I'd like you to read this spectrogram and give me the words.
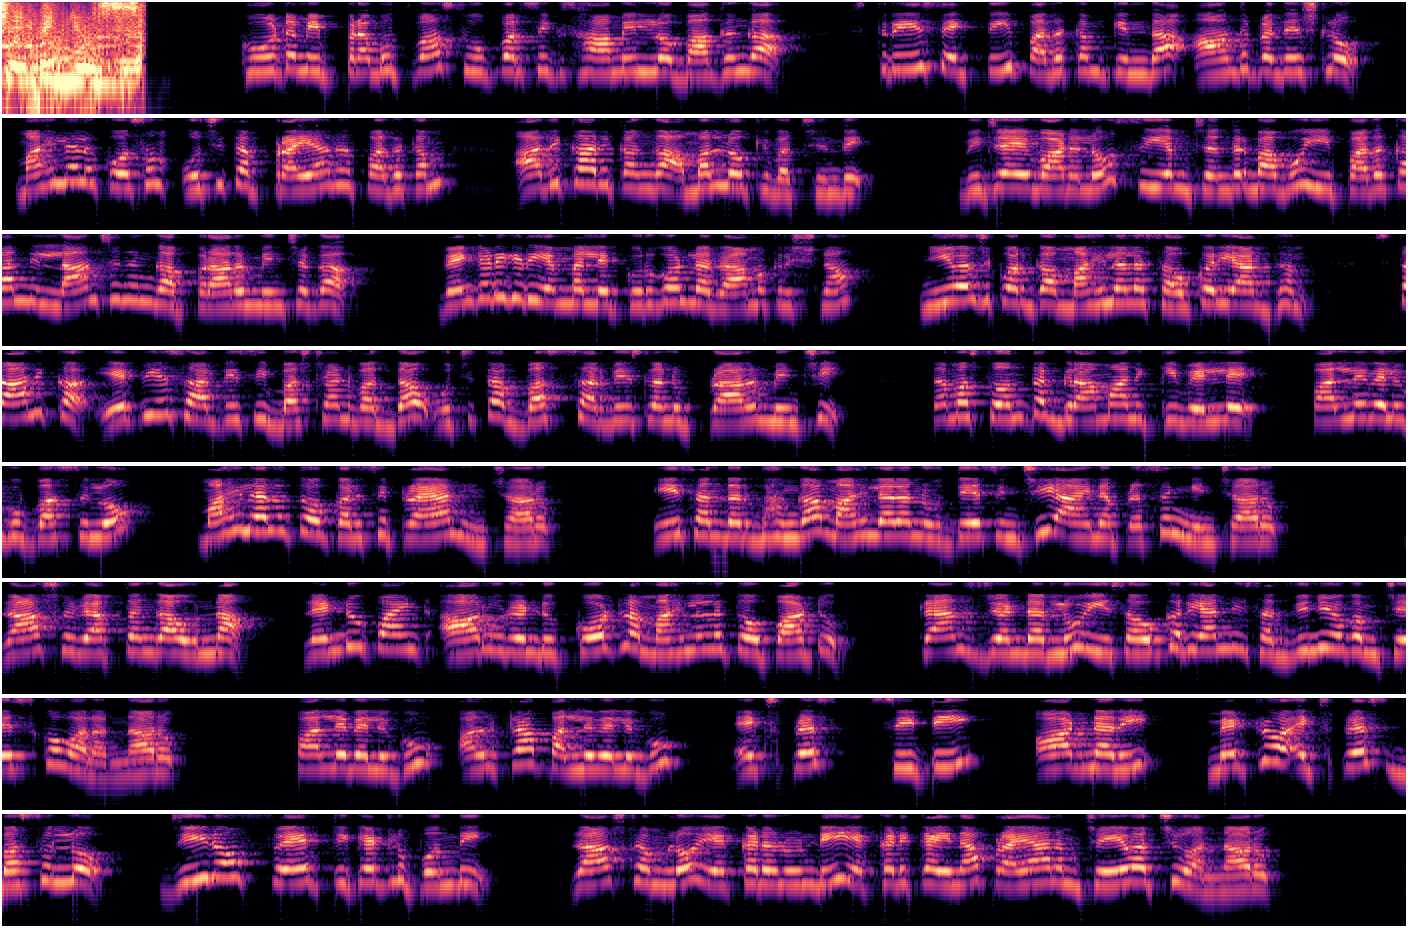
JP news. కూటమి ప్రభుత్వ super six హామీల్లో భాగంగా స్త్రీ శక్తి పథకం కింద ఆంధ్రప్రదేశ్లో మహిళల కోసం ఉచిత ప్రయాణ పథకం అధికారికంగా అమల్లోకి వచ్చింది. విజయవాడలో సీఎం చంద్రబాబు ఈ పథకాన్ని లాంఛనంగా ప్రారంభించగా వెంకటగిరి ఎమ్మెల్యే కురుగొండ్ల రామకృష్ణ నియోజకవర్గ మహిళల సౌకర్యార్థం స్థానిక ఏపీఎస్ఆర్టీసీ బస్టాండ్ వద్ద ఉచిత బస్ సర్వీసులను ప్రారంభించి తమ సొంత గ్రామానికి వెళ్ళే పల్లె వెలుగు బస్సులో మహిళలతో కలిసి ప్రయాణించారు. ఈ సందర్భంగా మహిళలను ఉద్దేశించి ఆయన ప్రసంగించారు. రాష్ట్ర వ్యాప్తంగా ఉన్న రెండు పాయింట్ ఆరు రెండు కోట్ల మహిళలతో పాటు ట్రాన్స్జెండర్లు ఈ సౌకర్యాన్ని సద్వినియోగం చేసుకోవాలన్నారు. పల్లె Velugu ultra Palle Velugu express city ordinary metro express బస్సుల్లో జీరో ఫేర్ టికెట్లు పొంది రాష్ట్రంలో ఎక్కడ నుండి ఎక్కడికైనా ప్రయాణం చేయవచ్చు అన్నారు.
